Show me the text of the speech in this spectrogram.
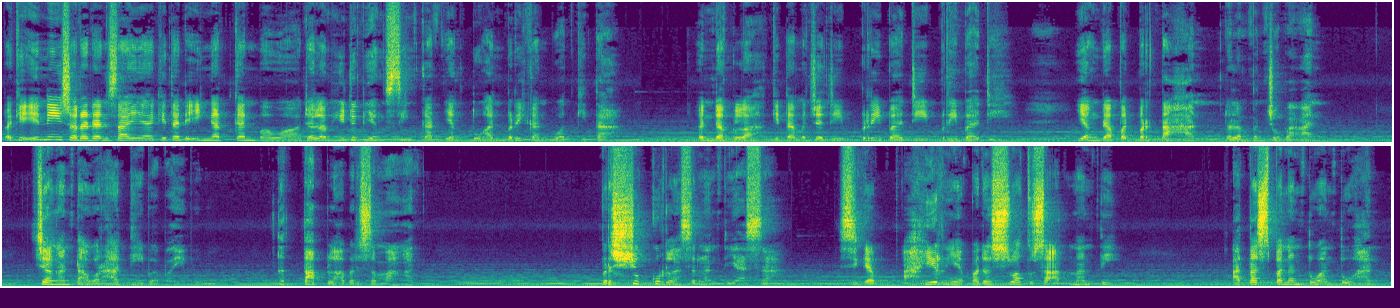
Pagi ini saudara dan saya kita diingatkan bahwa dalam hidup yang singkat yang Tuhan berikan buat kita, hendaklah kita menjadi pribadi-pribadi yang dapat bertahan dalam pencobaan. Jangan tawar hati Bapak Ibu tetaplah bersemangat. Bersyukurlah senantiasa, sehingga akhirnya pada suatu saat nanti, atas penentuan Tuhan,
